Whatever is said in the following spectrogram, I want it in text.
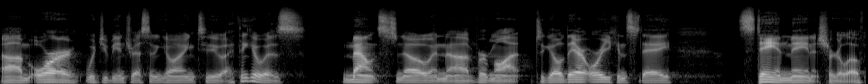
Um, or would you be interested in going to, I think it was Mount Snow in uh, Vermont to go there, or you can stay stay in Maine at Sugarloaf.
